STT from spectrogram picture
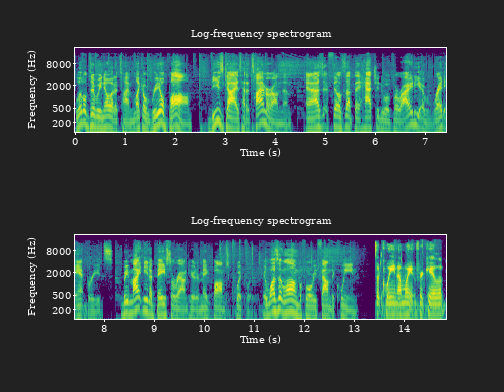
Little did we know at a time, like a real bomb, these guys had a timer on them, and as it fills up, they hatch into a variety of red ant breeds. We might need a base around here to make bombs quickly. It wasn't long before we found the queen. The queen, I'm waiting for Caleb.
